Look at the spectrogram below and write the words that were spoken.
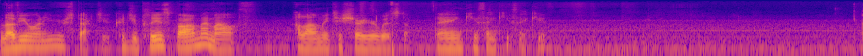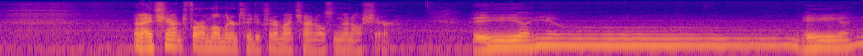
Love you, honor you, respect you. Could you please borrow my mouth? Allow me to share your wisdom. Thank you, thank you, thank you. And I chant for a moment or two to clear my channels and then I'll share. Hey, ah, hey, ah.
